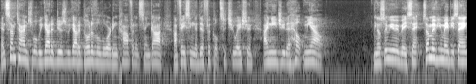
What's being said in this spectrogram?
And sometimes what we got to do is we got to go to the Lord in confidence saying, God, I'm facing a difficult situation. I need you to help me out. You know, some of you may be saying, some of you may be saying,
